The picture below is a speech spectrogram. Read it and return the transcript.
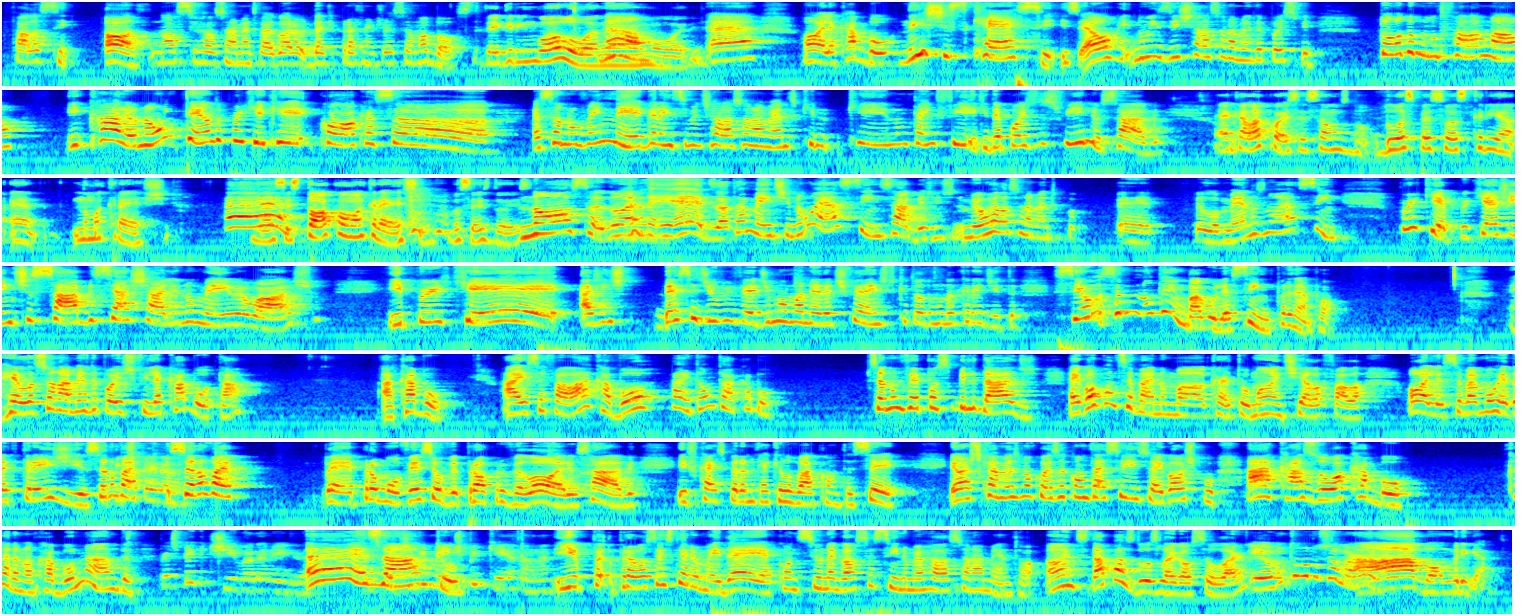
fala assim, ó, nosso relacionamento vai agora, daqui pra frente vai ser uma bosta. Degringolou, né, Não. amor? É, olha, acabou. Nixe, esquece. Isso é Não existe relacionamento depois de filho. Todo mundo fala mal. E, cara, eu não entendo por que, que coloca essa, essa nuvem negra em cima de relacionamento que, que não tem filho, que depois dos filhos, sabe? É aquela coisa, vocês são du- duas pessoas criando, é, numa creche. É. Vocês tocam uma creche, vocês dois. Nossa, não é, nem- é exatamente, não é assim, sabe? A gente, meu relacionamento, é, pelo menos, não é assim. Por quê? Porque a gente sabe se achar ali no meio, eu acho. E porque a gente decidiu viver de uma maneira diferente do que todo mundo acredita. Se eu, você não tem um bagulho assim, por exemplo, ó, relacionamento depois de filho acabou, tá? Acabou. Aí você fala, ah, acabou? Ah, então tá, acabou. Você não vê possibilidade. É igual quando você vai numa cartomante e ela fala: Olha, você vai morrer daqui três dias. Você não vai, esperando. você não vai é, promover seu próprio velório, sabe? E ficar esperando que aquilo vá acontecer. Eu acho que a mesma coisa acontece isso. É igual, tipo, ah, casou, acabou. Cara, não acabou nada. Perspectiva, né, amiga? É, exato. mente pequena, né? E pra vocês terem uma ideia, acontecia um negócio assim no meu relacionamento, ó. Antes, dá pras duas largar o celular? Eu não tô no celular. Ah, bom, obrigada.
